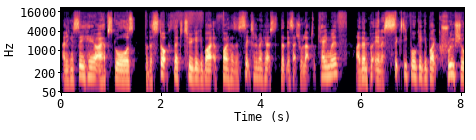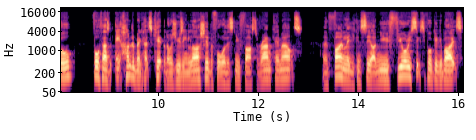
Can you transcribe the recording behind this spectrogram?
And you can see here I have scores for the stock 32 gigabyte of 5600 MHz that this actual laptop came with. I then put in a 64 gigabyte crucial 4800 MHz kit that I was using last year before this new faster RAM came out. And then finally, you can see our new Fury 64 gigabytes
